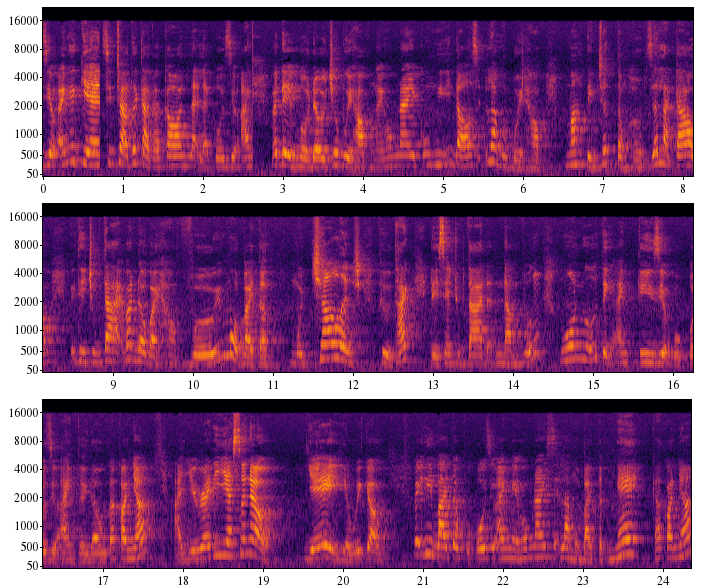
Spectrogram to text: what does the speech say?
Diệu Anh again. Xin chào tất cả các con, lại là cô Diệu Anh. Và để mở đầu cho buổi học ngày hôm nay, cô nghĩ đó sẽ là một buổi học mang tính chất tổng hợp rất là cao. Vậy thì chúng ta hãy bắt đầu bài học với một bài tập, một challenge, thử thách để xem chúng ta đã nắm vững ngôn ngữ tiếng Anh kỳ diệu của cô Diệu Anh tới đâu các con nhé. Are you ready? Yes or no? Yeah, here we go. Vậy thì bài tập của cô Diệu Anh ngày hôm nay sẽ là một bài tập nghe, các con nhé.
